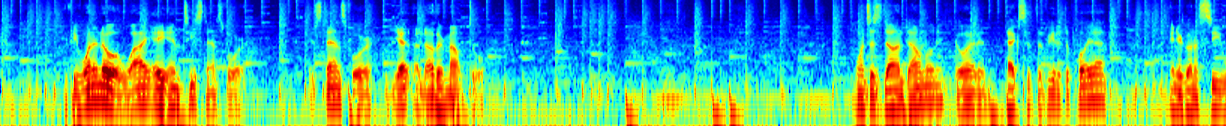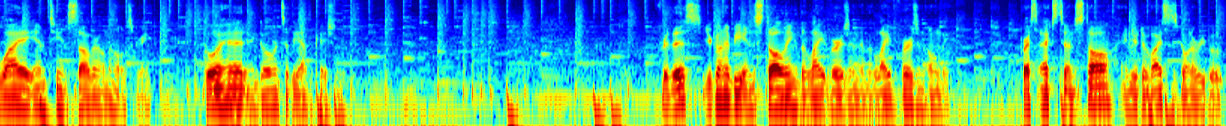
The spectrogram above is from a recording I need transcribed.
If you want to know what YAMT stands for, it stands for Yet Another Mount Tool. Once it's done downloading, go ahead and exit the Vita Deploy app and you're going to see YAMT installer on the home screen. Go ahead and go into the application. For this, you're going to be installing the light version and the light version only. Press X to install and your device is going to reboot.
